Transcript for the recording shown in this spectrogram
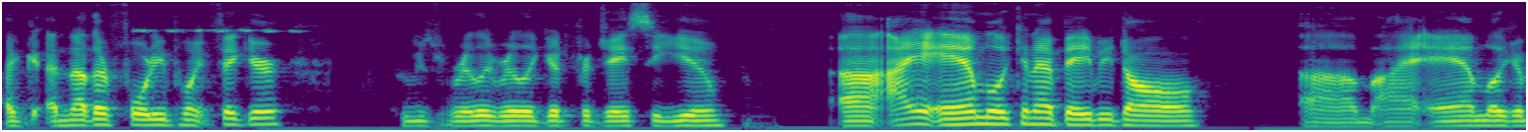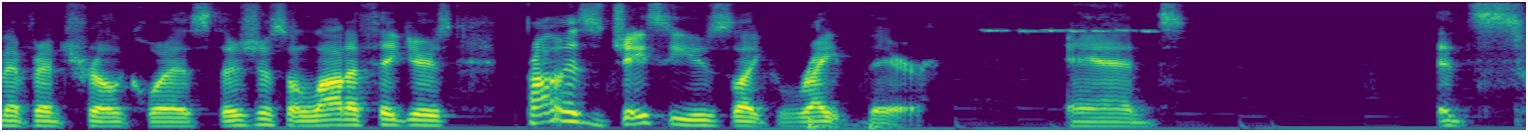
a, another 40 point figure who's really really good for jcu uh, i am looking at baby doll. Um, i am looking at ventriloquist. There's just a lot of figures. The problem is jcu's like right there. And it's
